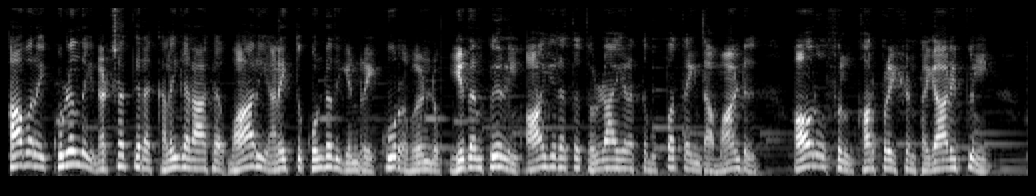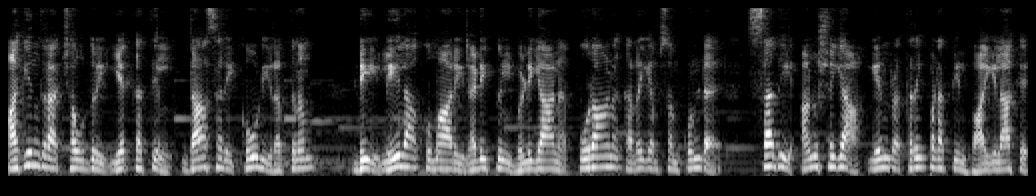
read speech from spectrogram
அவரை குழந்தை நட்சத்திர கலைஞராக வாரி அணைத்து கொண்டது என்றே கூற வேண்டும். இதன் பேரில் ஆயிரத்து தொள்ளாயிரத்து முப்பத்தைந்தாம் ஆண்டு ஆரோ ஃபில்ம் கார்ப்பரேஷன் தயாரிப்பில் அகிந்திரா சௌத்ரி இயக்கத்தில் தாசரி கோடி ரத்னம் டி லீலா குமாரி நடிப்பில் வெளியான புராண கதையம்சம் கொண்ட சதி அனுஷயா என்ற திரைப்படத்தின் வாயிலாக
